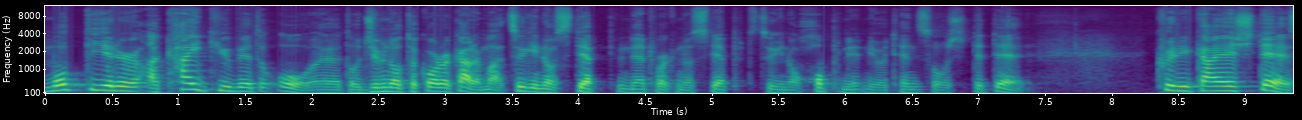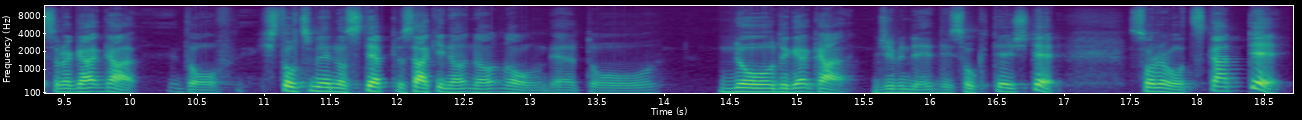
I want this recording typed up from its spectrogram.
持っている赤いキュービットを、えっと、自分のところから、まあ、次のステップ、ネットワークのステップ、次のホップネットに転送してて、繰り返して、それが、がえっと、一つ目のステップ先ののの、えっと、ノードがが自分でで測定して、それを使って、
